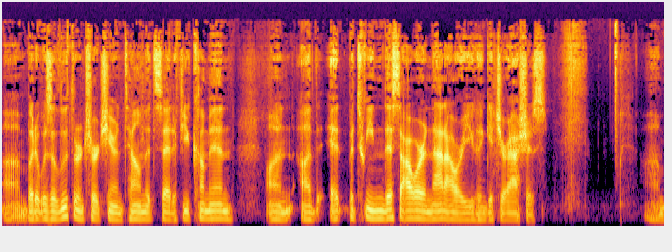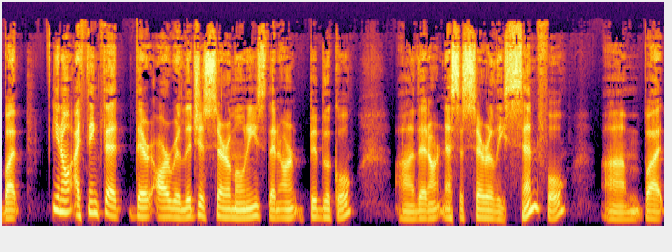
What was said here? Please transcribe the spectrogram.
Um, but it was a Lutheran church here in town that said if you come in on uh, at, between this hour and that hour, you can get your ashes. Um, but you know, I think that there are religious ceremonies that aren't biblical, uh, that aren't necessarily sinful. Um, but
